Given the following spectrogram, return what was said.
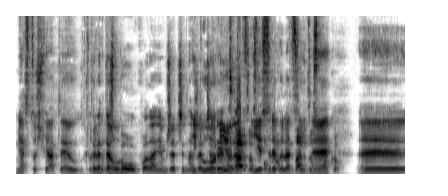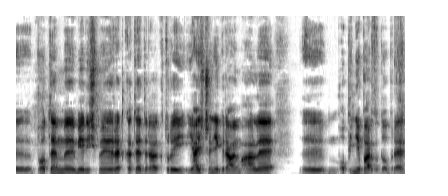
Miasto Świateł, które, Które też wydało- było układaniem rzeczy na I rzeczy. było Jest rewela- bardzo jest spoko, rewelacyjne. bardzo. E, potem y, mieliśmy Red Cathedral, której ja jeszcze nie grałem, ale y, opinie bardzo dobre.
